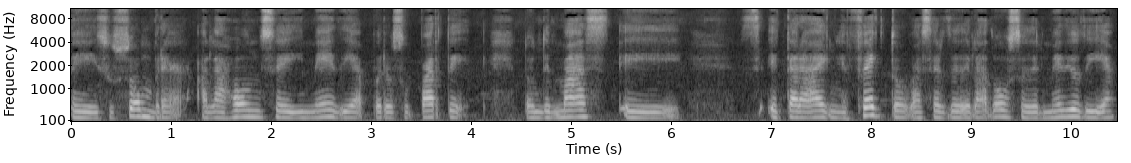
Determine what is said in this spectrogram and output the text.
eh, su sombra a las once y media, pero su parte donde más eh, estará en efecto va a ser desde las 12 del mediodía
